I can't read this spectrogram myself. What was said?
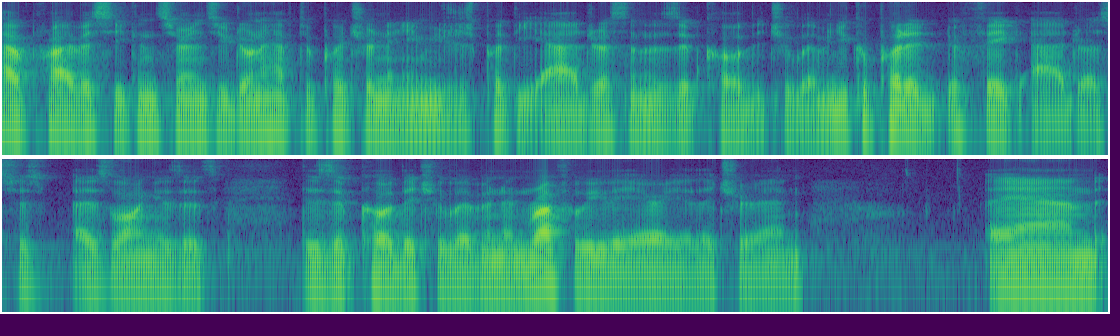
have privacy concerns, you don't have to put your name. You just put the address and the zip code that you live in. You could put a, a fake address just as long as it's the zip code that you live in and roughly the area that you're in. And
